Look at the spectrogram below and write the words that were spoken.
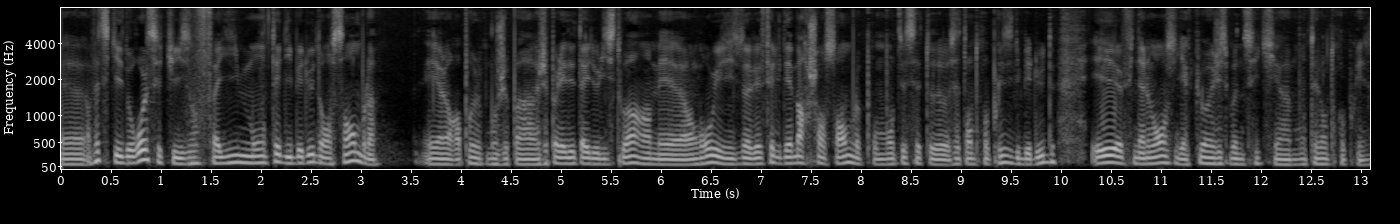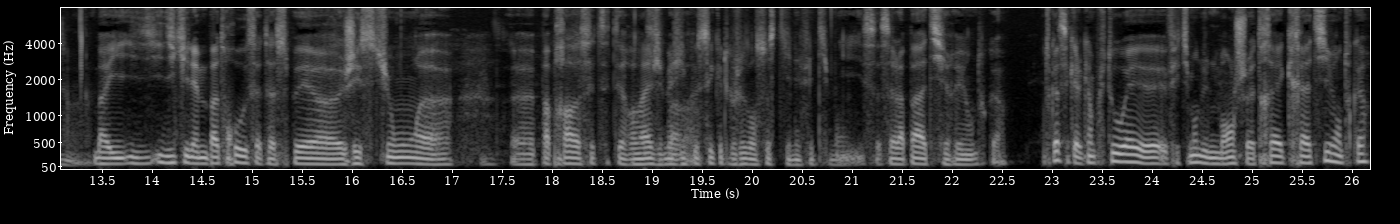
Euh, en fait, ce qui est drôle, c'est qu'ils ont failli monter Libellude ensemble. Et alors après, bon, j'ai pas, j'ai pas les détails de l'histoire, hein, mais euh, en gros, ils avaient fait les démarches ensemble pour monter cette, euh, cette entreprise Libellude. Et euh, finalement, il y a que Régis Bonsey qui a monté l'entreprise. Bah, il, il dit qu'il aime pas trop cet aspect euh, gestion, euh, euh, paperasse, etc. Ouais, j'imagine que c'est quelque chose dans ce style, effectivement. il- ça, ça l'a pas attiré en tout cas. En tout cas, c'est quelqu'un plutôt, ouais, euh, effectivement, d'une branche très créative en tout cas.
